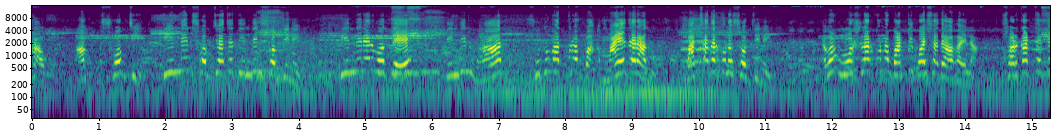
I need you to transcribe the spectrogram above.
খাওয়াবো? সবজি, তিন দিন সবজি আছে, তিন দিন সবজি নেই। তিন দিনের মধ্যে, তিন দিন ভাত, শুধুমাত্র মায়েদের আলু, বাচ্চাদের কোনো সবজি নেই। এবং মশলার কোনো বাড়তি পয়সা দেওয়া হয় না। সরকার থেকে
